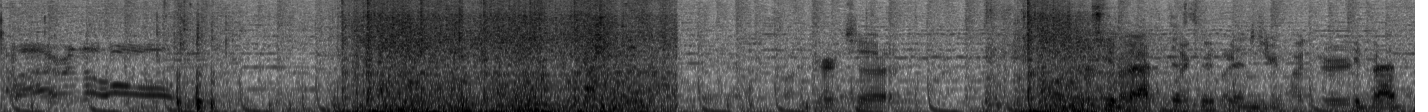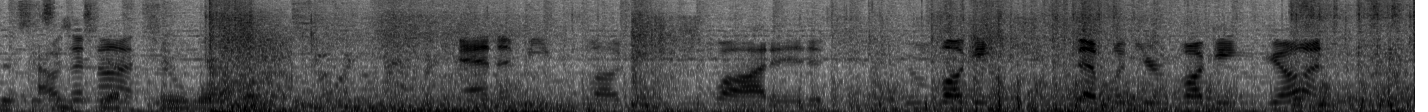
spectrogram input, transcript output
Fire in the hole. Compared to Too bad this like isn't. Too bad this isn't it not? TF2 war. Enemy fucking spotted. Fucking them with your fucking gun.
